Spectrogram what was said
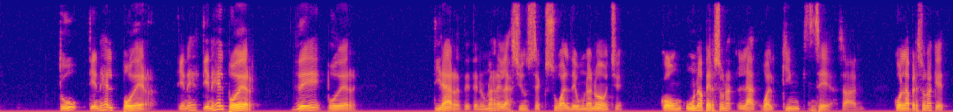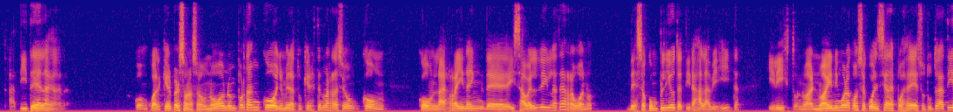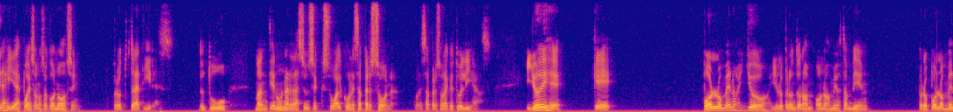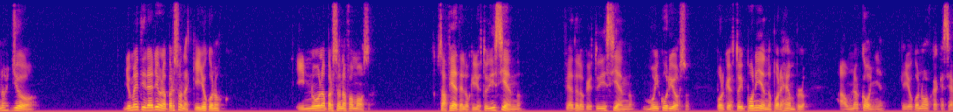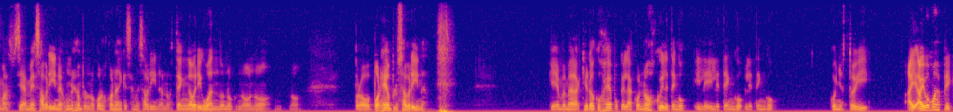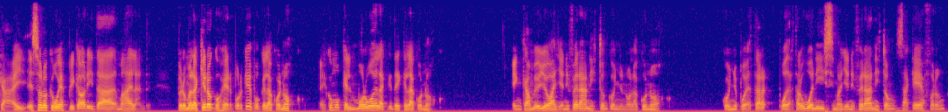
tú tienes el poder, tienes, tienes el poder de poder tirar, de tener una relación sexual de una noche con una persona, la cual quien sea, o sea, con la persona que a ti te dé la gana. Con cualquier persona, o sea, no, no importa un coño, mira, tú quieres tener una relación con con la reina de Isabel de Inglaterra, bueno, de eso cumplido te tiras a la viejita y listo. No, no hay ninguna consecuencia después de eso. Tú te la tiras y después de eso no se conocen. Pero tú te la tiras. Tú mantienes una relación sexual con esa persona, con esa persona que tú elijas. Y yo dije que por lo menos yo, y yo le pregunto a unos, amigos también, pero por lo menos yo, yo me tiraría a una persona que yo conozco y no una persona famosa. O sea, fíjate lo que yo estoy diciendo, fíjate lo que yo estoy diciendo, muy curioso, porque estoy poniendo, por ejemplo, a una coña que yo conozca que se llama, se llame Sabrina, es un ejemplo, no conozco a nadie que se llame Sabrina, no estén averiguando, no, no, no, no. Pero, por ejemplo, Sabrina, que me, la quiero coger porque la conozco y le tengo, y le, tengo, le tengo, coño, estoy... Ahí, ahí vamos a explicar, eso es lo que voy a explicar ahorita más adelante. Pero me la quiero coger, ¿por qué? Porque la conozco. Es como que el morbo de, la, de que la conozco. En cambio yo a Jennifer Aniston, coño, no la conozco. Coño, puede estar, puede estar buenísima Jennifer Aniston, Zac Efron,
